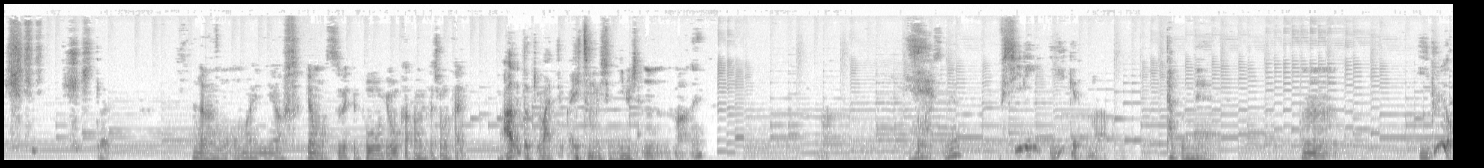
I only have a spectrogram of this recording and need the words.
人、だからもう、お前に会うときはもうすべて防御を固めた状態。会うときはっていうか、いつも一緒にいるじゃん。うん、まあね。まあ、そうでえすね。お尻いいけどな。多分ね、うん。いるよ。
